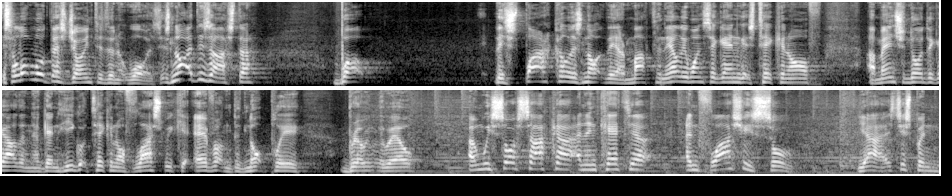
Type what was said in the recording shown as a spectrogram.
It's a lot more disjointed than it was. It's not a disaster, but the sparkle is not there. Martinelli once again gets taken off. I mentioned Odegaard, and again he got taken off last week at Everton. Did not play brilliantly well, and we saw Saka and Nketiah in flashes. So, yeah, it's just been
